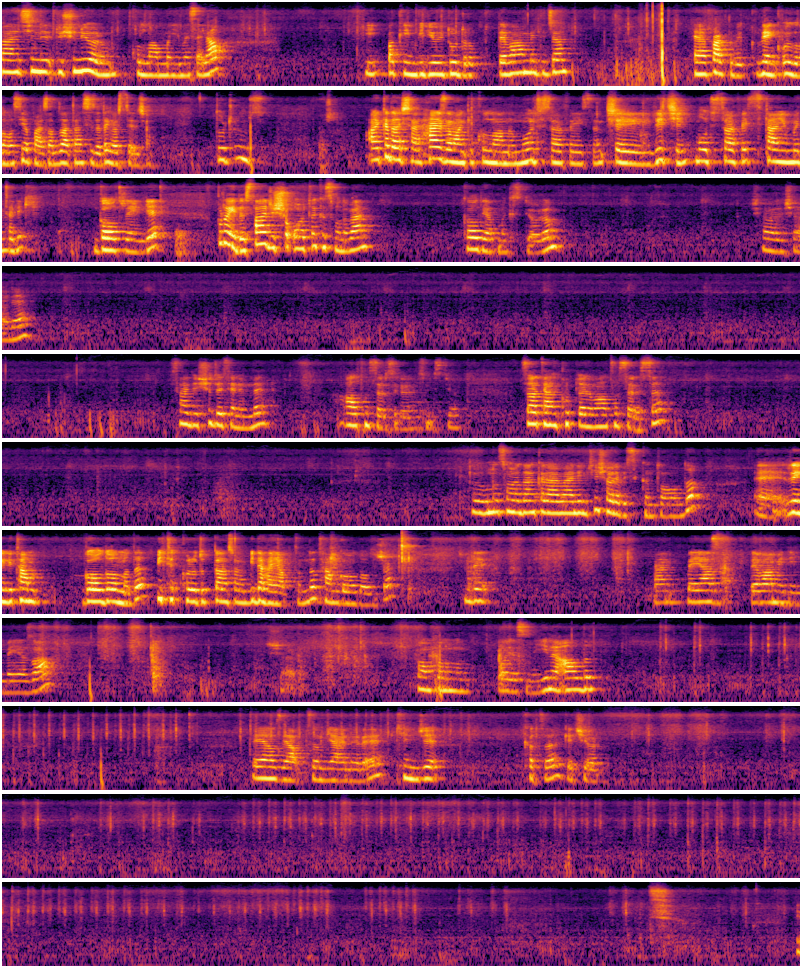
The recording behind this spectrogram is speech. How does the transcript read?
Ben şimdi düşünüyorum kullanmayı mesela. Bir bakayım videoyu durdurup devam edeceğim. Eğer farklı bir renk uygulaması yaparsam zaten size de göstereceğim. Durdurur musun? Arkadaşlar her zamanki kullandığım Multi Surface'in şey Rich'in Multi Surface Titanium Metallic Gold rengi. Burayı da sadece şu orta kısmını ben gold yapmak istiyorum. Şöyle şöyle. Sadece şu desenimde altın sarısı görünsün istiyorum. Zaten kurtlarım altın sarısı. Ve buna sonradan karar verdiğim için şöyle bir sıkıntı oldu. Ee, rengi tam gold olmadı. Bir tık kuruduktan sonra bir daha yaptığımda tam gold olacak. Şimdi ben beyaz devam edeyim beyaza. Şöyle. Pomponumun boyasını yine aldım. Beyaz yaptığım yerlere ikinci katı geçiyorum.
